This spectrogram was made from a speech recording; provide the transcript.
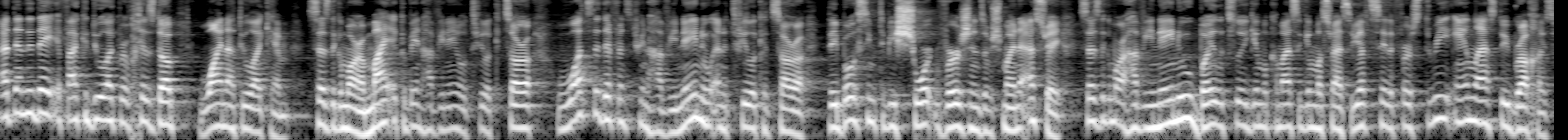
At the end of the day, if I could do like Rav Chizda, why not do like him? Says the Gemara, "My ikabein havinenu tefillah kitzara." What's the difference between havinenu and a kitzara? They both seem to be short versions of Shemaina Esrei. Says the Gemara, "Havinenu ba'ilitzluy gimel kamaysa gimel So you have to say the first three and last three brachas.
